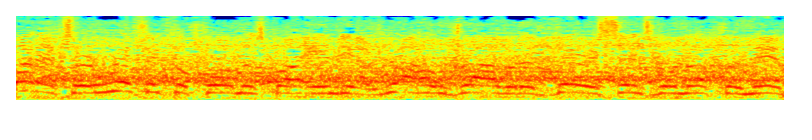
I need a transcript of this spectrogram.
What a terrific performance by India. Rahul Dravid, a very sensible knock from him.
